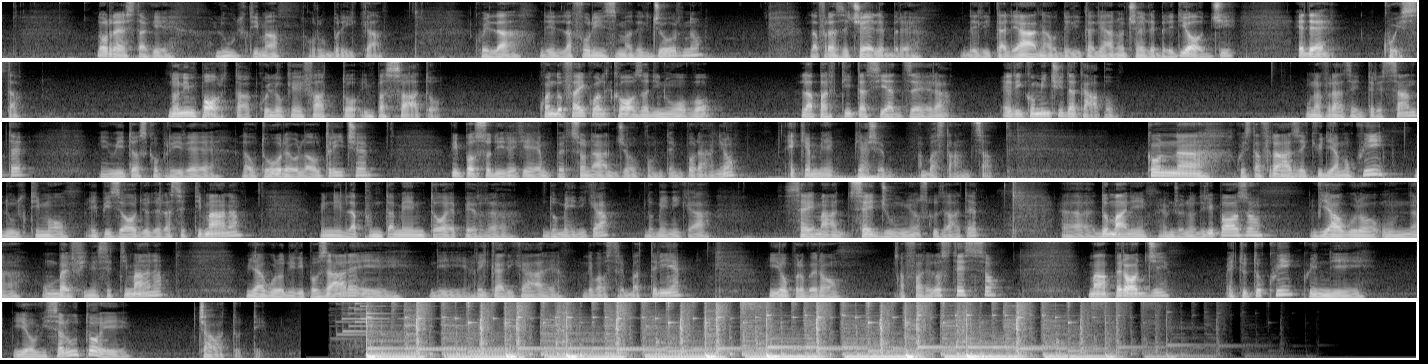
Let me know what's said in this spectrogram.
non resta che l'ultima rubrica, quella dell'aforisma del giorno, la frase celebre dell'italiana o dell'italiano celebre di oggi ed è questa. Non importa quello che hai fatto in passato, quando fai qualcosa di nuovo, la partita si azzera e ricominci da capo. Una frase interessante, vi invito a scoprire l'autore o l'autrice, vi posso dire che è un personaggio contemporaneo e che a me piace abbastanza. Con uh, questa frase chiudiamo qui l'ultimo episodio della settimana, quindi l'appuntamento è per uh, domenica, domenica 6, ma- 6 giugno, scusate. Uh, domani è un giorno di riposo, vi auguro un, un bel fine settimana, vi auguro di riposare e di ricaricare le vostre batterie. Io proverò a fare lo stesso, ma per oggi è tutto qui, quindi io vi saluto e ciao a tutti.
